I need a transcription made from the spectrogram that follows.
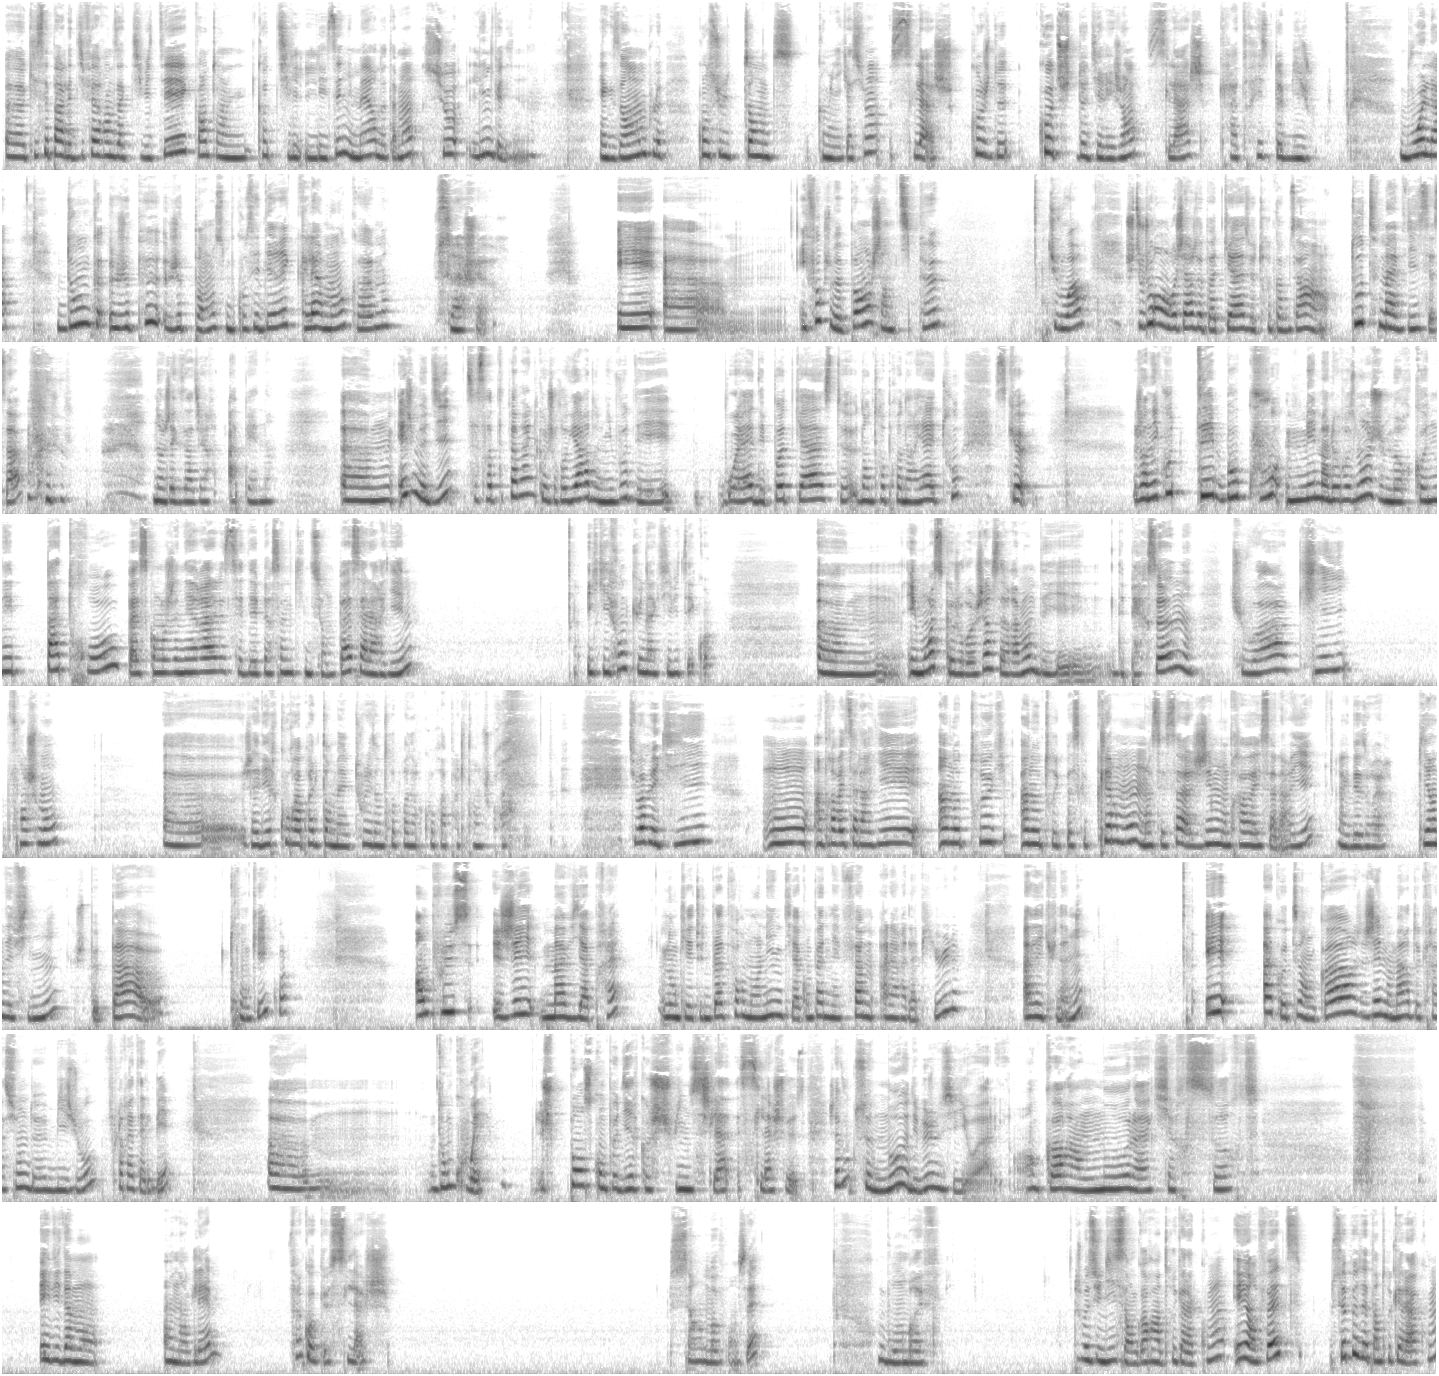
euh, qui sépare les différentes activités quand, on, quand il les énumère notamment sur LinkedIn. Exemple, consultante communication slash coach de, coach de dirigeant slash créatrice de bijoux. Voilà. Donc je peux, je pense, me considérer clairement comme slasher. Et euh, il faut que je me penche un petit peu. Tu vois, je suis toujours en recherche de podcasts, de trucs comme ça. Hein. Toute ma vie, c'est ça. non, j'exagère à peine. Euh, et je me dis, ça serait peut-être pas mal que je regarde au niveau des, des podcasts d'entrepreneuriat et tout. Parce que j'en écoutais beaucoup, mais malheureusement, je me reconnais pas trop parce qu'en général c'est des personnes qui ne sont pas salariées et qui font qu'une activité quoi. Euh, et moi ce que je recherche c'est vraiment des, personnes, tu vois, qui franchement, euh, j'allais dire courent après le temps, mais tous les entrepreneurs courent après le temps je crois. tu vois, mais qui ont un travail salarié, un autre truc, un autre truc. Parce que clairement, moi c'est ça, j'ai mon travail salarié avec des horaires bien défini, je peux pas euh, tronquer quoi. En plus, j'ai ma vie après, donc qui est une plateforme en ligne qui accompagne les femmes à l'arrêt de la pilule, avec une amie. Et à côté encore, j'ai ma marque de création de bijoux, Florette LB. Euh, donc ouais, je pense qu'on peut dire que je suis une slasheuse. J'avoue que ce mot, au début, je me suis dit, ouais, allez, encore un mot là qui ressorte. Évidemment, en anglais. Enfin, quoi que slash. C'est un mot français. Bon, bref. Je me suis dit, c'est encore un truc à la con. Et en fait, c'est peut-être un truc à la con.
